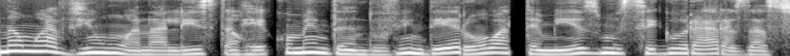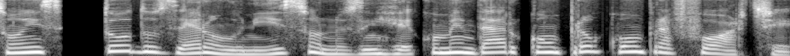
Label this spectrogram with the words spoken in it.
não havia um analista recomendando vender ou até mesmo segurar as ações, todos eram uníssonos em recomendar compra ou compra forte.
